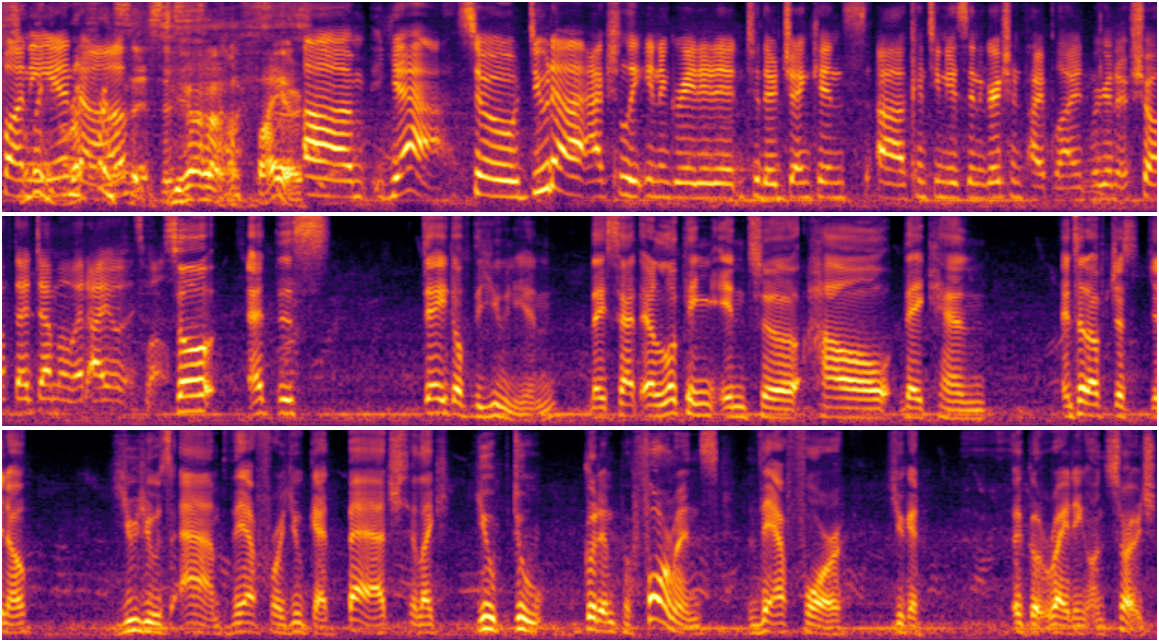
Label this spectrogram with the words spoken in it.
Funny enough, This Yeah. on fire. um, yeah, so Duda actually integrated it into their Jenkins uh, continuous integration pipeline. We're going to show off that demo at I/O as well. So at this State of the Union, they said they're looking into how they can, instead of just you know, you use AMP, therefore you get badge. They're like you do good in performance, therefore you get a good rating on search.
